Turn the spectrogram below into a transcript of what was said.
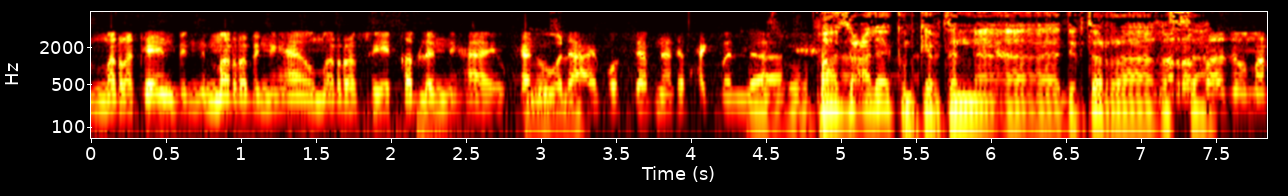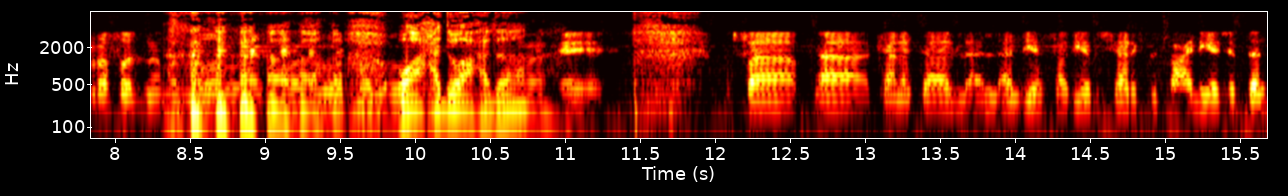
مرتين مرة بالنهاية ومرة في قبل النهاية وكان مزبوط. هو لاعب وقتها بنادي الحكمه فازوا عليكم كابتن دكتور غسان مرة فازوا ومرة فزنا مزبوط واحد واحد ها؟ إيه. فكانت الأندية السعودية تشارك بفعاليه جدا.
